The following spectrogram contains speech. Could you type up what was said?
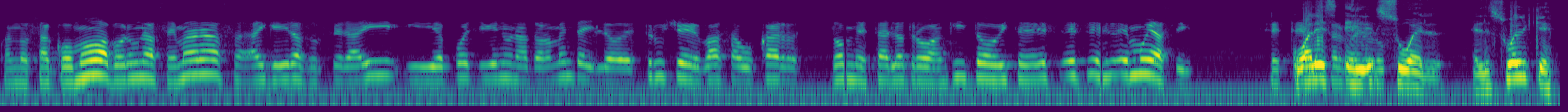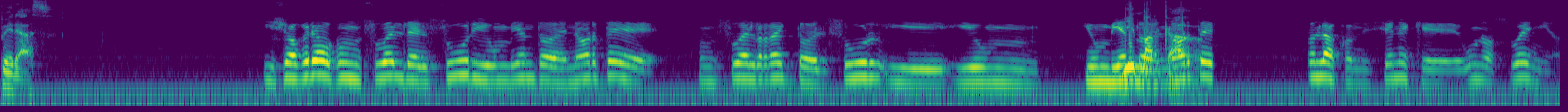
cuando se acomoda por unas semanas hay que ir a surfear ahí y después si viene una tormenta y lo destruye vas a buscar dónde está el otro banquito, ¿viste? Es, es, es muy así. Este, ¿Cuál es el suel? ¿El suel que esperás? Y yo creo que un suel del sur y un viento del norte, un suel recto del sur y, un, y un viento del norte son las condiciones que uno sueña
